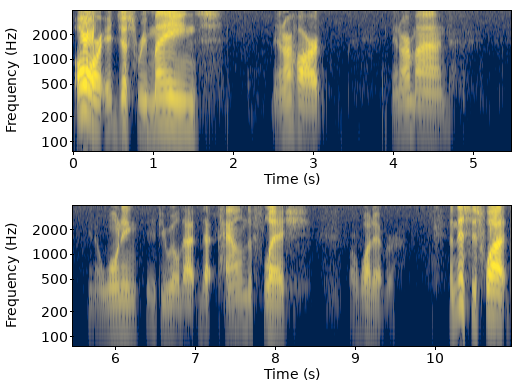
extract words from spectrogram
or it just remains in our heart, in our mind, you know, wanting, if you will, that, that pound of flesh or whatever. And this is what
